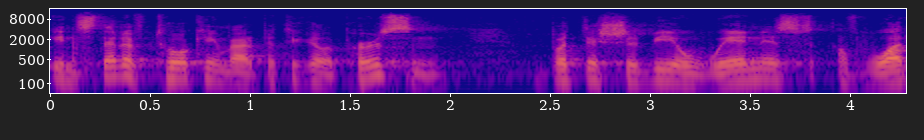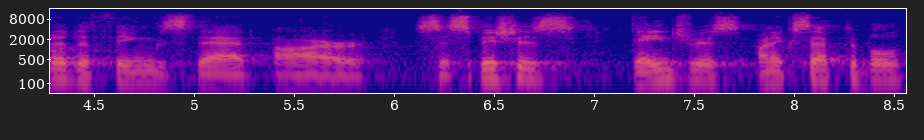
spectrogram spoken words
instead of talking about a particular person, but there should be awareness of what are the things that are suspicious, dangerous, unacceptable.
